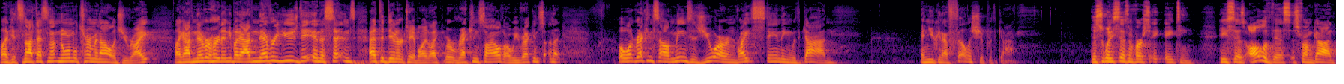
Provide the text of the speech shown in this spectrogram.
Like, it's not, that's not normal terminology, right? Like, I've never heard anybody, I've never used it in a sentence at the dinner table. Like, we're reconciled. Are we reconciled? Like, but what reconciled means is you are in right standing with God, and you can have fellowship with God. This is what he says in verse 18. He says, All of this is from God,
